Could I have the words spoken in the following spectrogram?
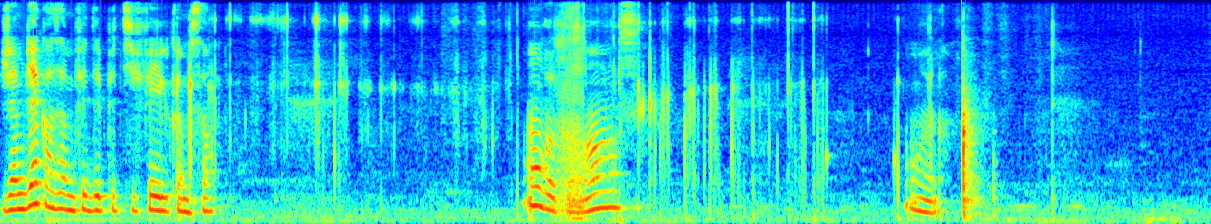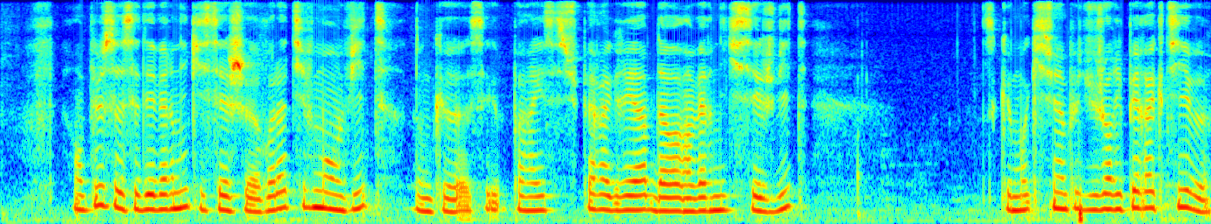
J'aime bien quand ça me fait des petits fails comme ça. On recommence. Voilà. En plus, c'est des vernis qui sèchent relativement vite. Donc euh, c'est pareil, c'est super agréable d'avoir un vernis qui sèche vite. Parce que moi qui suis un peu du genre hyperactive,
